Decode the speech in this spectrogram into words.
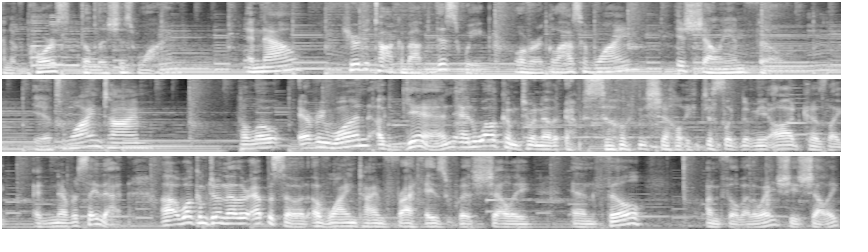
and of course, delicious wine. And now, here to talk about this week over a glass of wine is Shelly and Phil. It's wine time. Hello, everyone, again, and welcome to another episode. Shelly just looked at me odd because, like, I'd never say that. Uh, welcome to another episode of Wine Time Fridays with Shelly and Phil. I'm Phil, by the way. She's Shelly.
